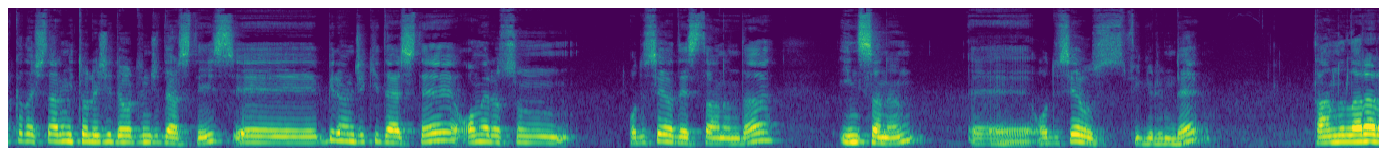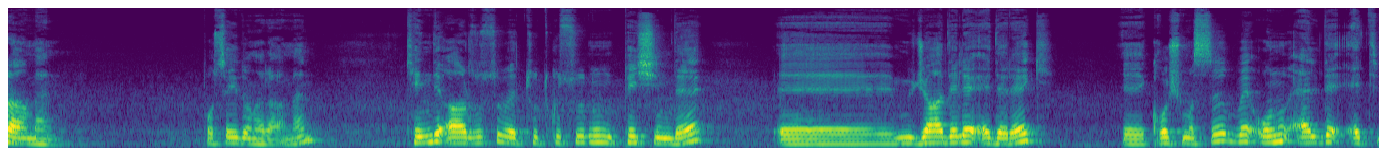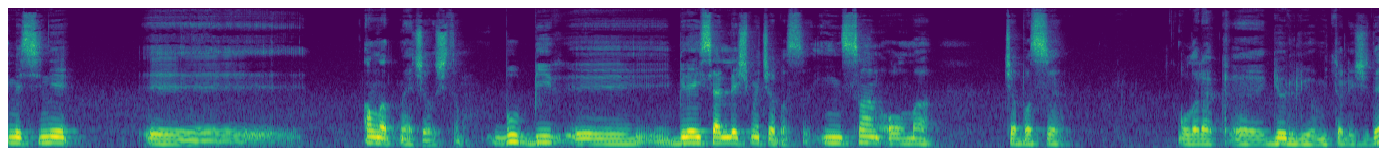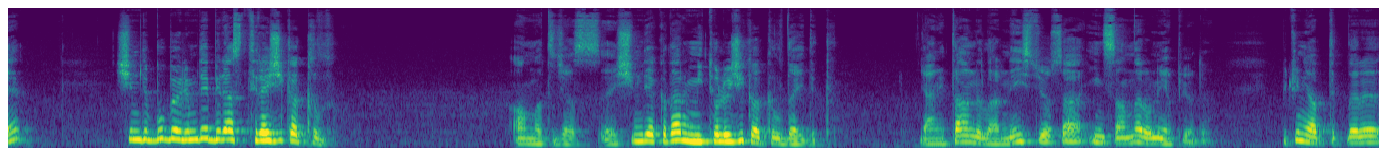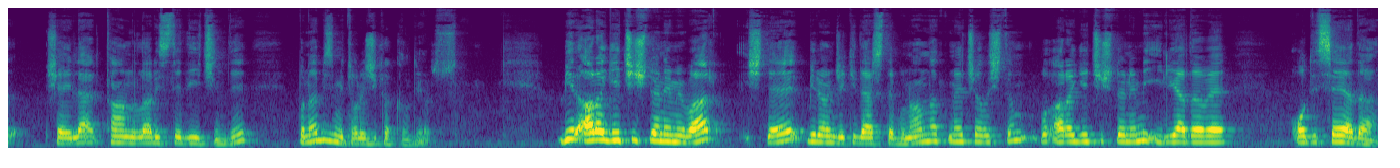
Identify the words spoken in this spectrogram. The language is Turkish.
Arkadaşlar mitoloji dördüncü dersteyiz. Ee, bir önceki derste Homeros'un Odisea destanında insanın e, Odysseus figüründe tanrılara rağmen Poseidon'a rağmen kendi arzusu ve tutkusunun peşinde e, mücadele ederek e, koşması ve onu elde etmesini e, anlatmaya çalıştım. Bu bir e, bireyselleşme çabası, insan olma çabası olarak e, görülüyor mitolojide. Şimdi bu bölümde biraz trajik akıl anlatacağız. E, şimdiye kadar mitolojik akıldaydık. Yani tanrılar ne istiyorsa insanlar onu yapıyordu. Bütün yaptıkları şeyler tanrılar istediği içindi. Buna biz mitolojik akıl diyoruz. Bir ara geçiş dönemi var. İşte bir önceki derste bunu anlatmaya çalıştım. Bu ara geçiş dönemi İlyada ve Odiseya'da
